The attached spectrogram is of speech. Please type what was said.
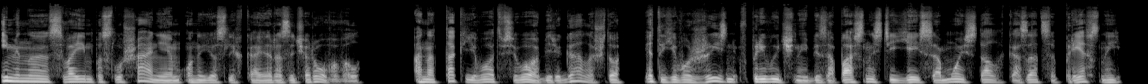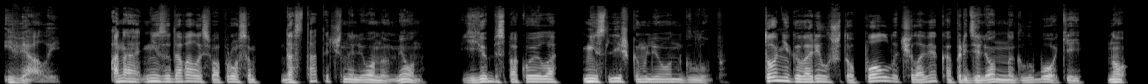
именно своим послушанием он ее слегка и разочаровывал. Она так его от всего оберегала, что эта его жизнь в привычной безопасности ей самой стала казаться пресной и вялой. Она не задавалась вопросом, достаточно ли он умен, ее беспокоило, не слишком ли он глуп. Тони говорил, что Пол — человек определенно глубокий, но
